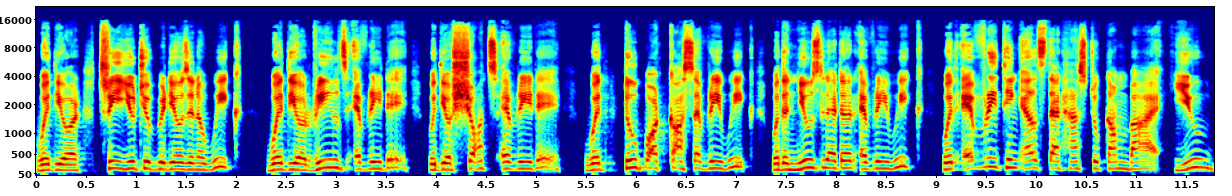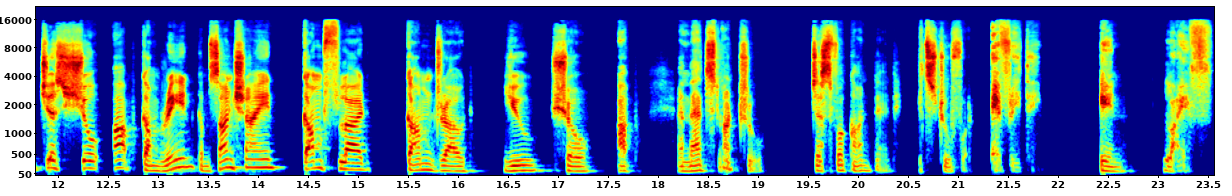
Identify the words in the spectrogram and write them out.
with your three YouTube videos in a week with your reels every day, with your shots every day, with two podcasts every week, with a newsletter every week, with everything else that has to come by. You just show up. Come rain, come sunshine, come flood, come drought. You show up. And that's not true just for content, it's true for everything in life.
